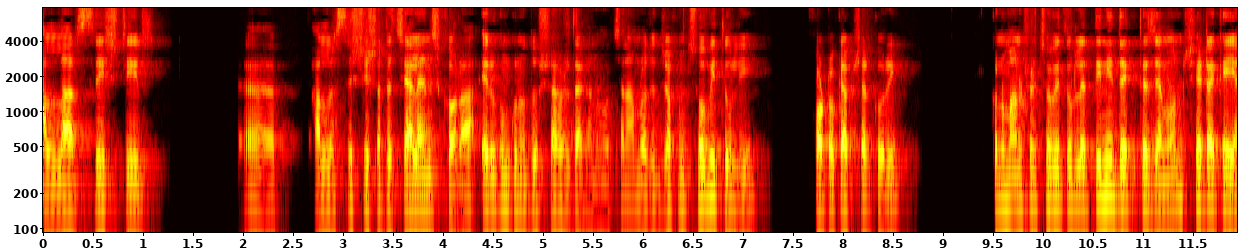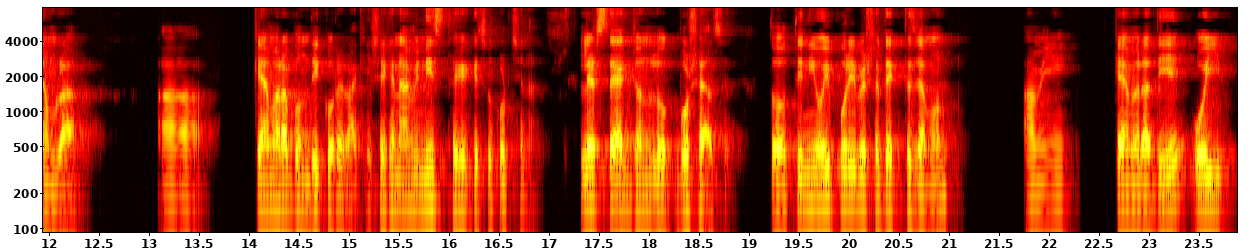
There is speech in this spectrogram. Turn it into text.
আল্লাহর সৃষ্টির আল্লাহর সৃষ্টির সাথে চ্যালেঞ্জ করা এরকম কোনো দুঃসাহস দেখানো হচ্ছে না। আমরা যখন ছবি তুলি ফটো ক্যাপচার করি, কোনো মানুষের ছবি তুললে তিনি দেখতে যেমন, সেটাকেই আমরা ক্যামেরা বন্দি করে রাখি। সেখানে আমি নিজ থেকে কিছু করছি না। লেটসে একজন লোক বসে আছে। তো তিনি ওই পরিবেশে দেখতে যেমন, আমি ক্যামেরা দিয়ে ওই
